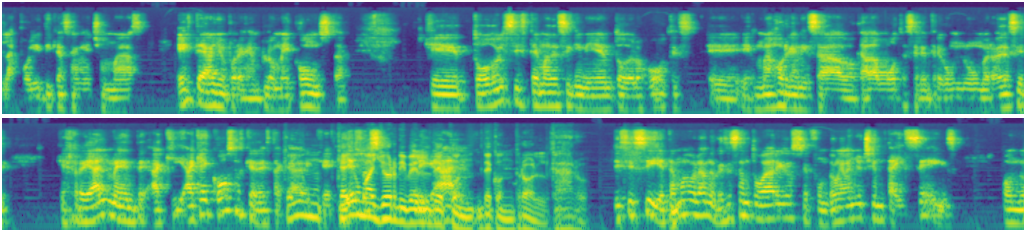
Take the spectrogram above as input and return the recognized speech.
las políticas se han hecho más. Este año, por ejemplo, me consta que todo el sistema de seguimiento de los botes eh, es más organizado, cada bote se le entrega un número, es decir, que realmente aquí, aquí hay cosas que destacar. Que hay un, mayor nivel de, de, control, claro. Sí, sí, sí, estamos hablando que ese santuario se fundó en el año 86, cuando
